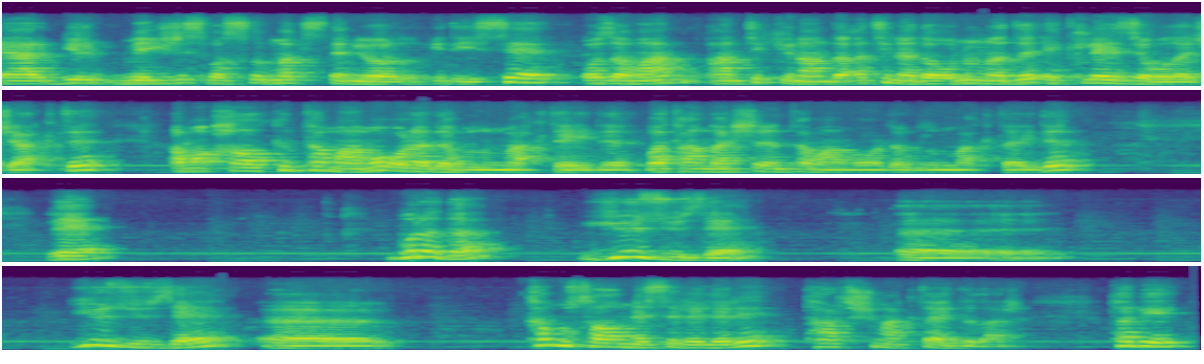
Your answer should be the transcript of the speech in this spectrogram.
eğer bir meclis basılmak isteniyor idiyse o zaman Antik Yunan'da, Atina'da onun adı eklezya olacaktı. Ama halkın tamamı orada bulunmaktaydı. Vatandaşların tamamı orada bulunmaktaydı. Ve burada yüz yüze e, yüz yüze e, kamusal meseleleri tartışmaktaydılar. Tabii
